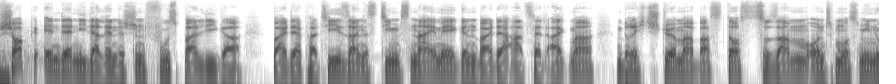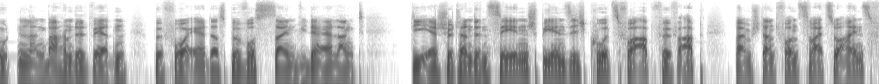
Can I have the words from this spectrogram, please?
Schock in der niederländischen Fußballliga. Bei der Partie seines Teams Nijmegen bei der AZ Alkmaar bricht Stürmer Bas Dost zusammen und muss minutenlang behandelt werden, bevor er das Bewusstsein wiedererlangt. Die erschütternden Szenen spielen sich kurz vor Abpfiff ab. Beim Stand von 2 zu 1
